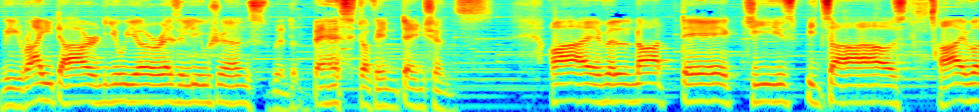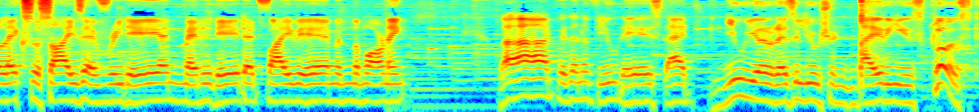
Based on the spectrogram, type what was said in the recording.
we write our New Year resolutions with the best of intentions. I will not take cheese pizzas. I will exercise every day and meditate at 5 a.m. in the morning. But within a few days, that New Year resolution diary is closed,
